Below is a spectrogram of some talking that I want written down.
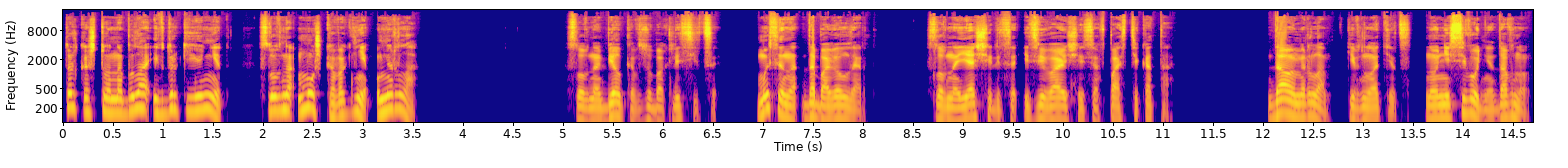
Только что она была, и вдруг ее нет. Словно мошка в огне умерла словно белка в зубах лисицы. Мысленно добавил Лерт. Словно ящерица, извивающаяся в пасти кота. «Да, умерла», — кивнул отец, — «но не сегодня, давно».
